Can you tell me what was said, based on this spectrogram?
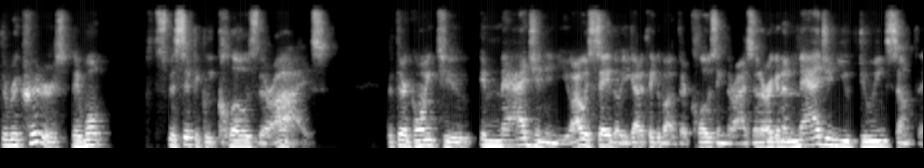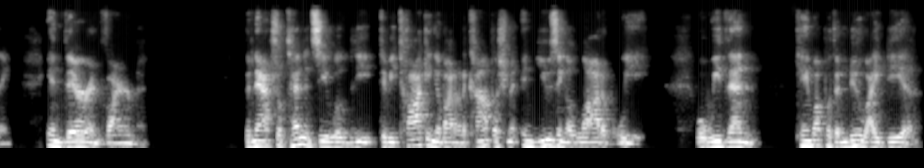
the recruiters, they won't specifically close their eyes but they're going to imagine in you. I always say, though, you got to think about they're closing their eyes and they're going to imagine you doing something in their environment. The natural tendency will be to be talking about an accomplishment and using a lot of we. Well, we then came up with a new idea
